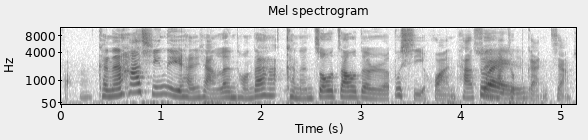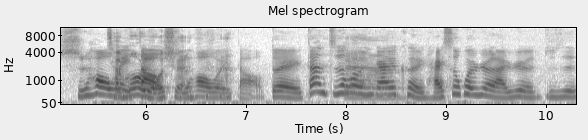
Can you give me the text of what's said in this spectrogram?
法，嗯、可能他心里很想认同，但他可能周遭的人不喜欢他，所以他就不敢讲。时候未到，时候未到，对。但之后应该可以，还是会越来越，就是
